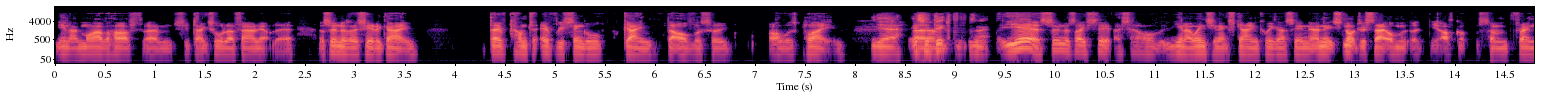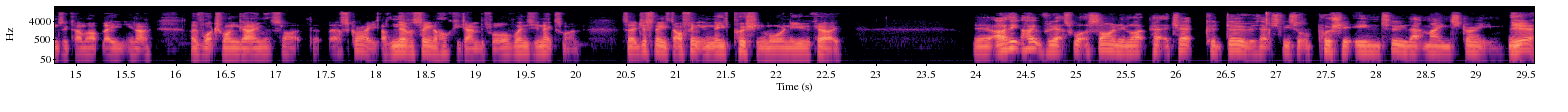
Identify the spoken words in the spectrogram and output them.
you know, my other half, um, she takes all her family up there. As soon as they see the game, they've come to every single game that obviously I was playing. Yeah, it's um, addictive, isn't it? Yeah, as soon as they see it, they say, "Oh, you know, when's your next game? Can we go see?" And it's not just that. Um, know, I've got some friends who come up. They, you know, they've watched one game. It's like that's great. I've never seen a hockey game before. When's your next one? So it just needs. I think it needs pushing more in the UK. Yeah, I think hopefully that's what a signing like Petr Cech could do is actually sort of push it into that mainstream. Yeah,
